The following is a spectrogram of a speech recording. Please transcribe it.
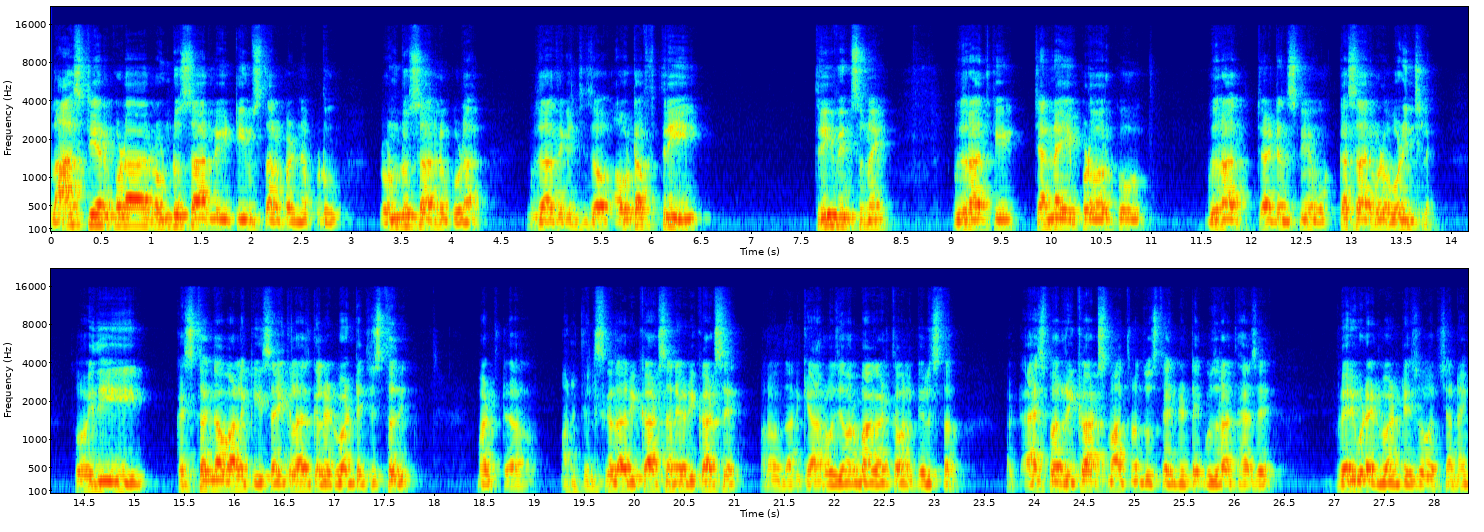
లాస్ట్ ఇయర్ కూడా రెండు సార్లు ఈ టీమ్స్ తలపడినప్పుడు రెండు సార్లు కూడా గుజరాత్ గెలిచింది. So out of three three wins ఉన్నాయి. గుజరాత్కి చెన్నై ఇప్పటి వరకు గుజరాత్ టైటన్స్ని ఒక్కసారి కూడా ఓడించలేదు సో ఇది ఖచ్చితంగా వాళ్ళకి సైకలాజికల్ అడ్వాంటేజ్ ఇస్తుంది. బట్ మనకు తెలుసు కదా రికార్డ్స్ అనేవి రికార్డ్సే. మనం దానికి ఆ రోజు ఎవరు బాగా ఆడితే వాళ్ళు గెలుస్తారు. బట్ యాజ్ పర్ రికార్డ్స్ మాత్రం చూస్తే ఏంటంటే Gujarat has a very good advantage over Chennai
